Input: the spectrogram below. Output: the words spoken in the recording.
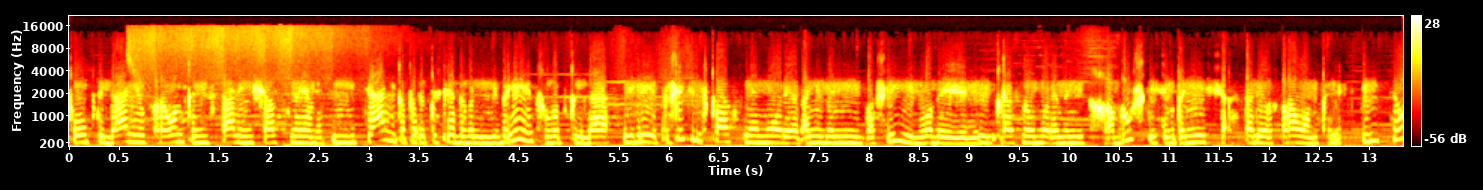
по преданию фараонками стали несчастные египтяне, которые преследовали евреев. Вот когда евреи пришли через Красное море, они за ними пошли, и воды Красного моря на них обрушились, и вот они стали фараонками. И все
